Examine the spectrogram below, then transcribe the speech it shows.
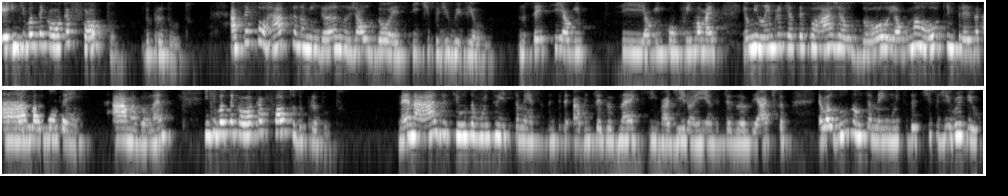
em que você coloca foto do produto. A Sephora, se eu não me engano, já usou esse tipo de review. Não sei se alguém se alguém confirma, mas eu me lembro que a Sephora já usou e alguma outra empresa que a Amazon tem. A Amazon, né? Em que você coloca a foto do produto. Né? Na Ásia se usa muito isso também, essas, as empresas né, que invadiram aí, as empresas asiáticas, elas usam também muito desse tipo de review.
